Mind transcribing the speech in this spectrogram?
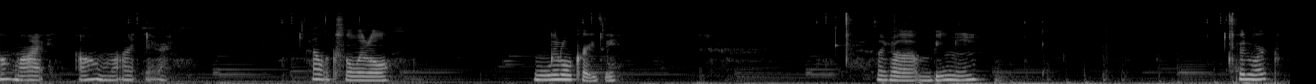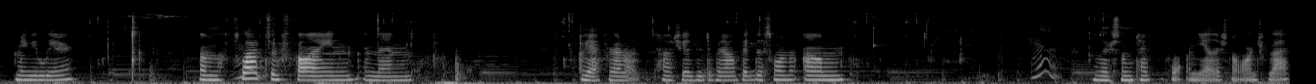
Oh my, oh my there. That looks a little, little crazy. Like a beanie. Could work, maybe later. Um, the flats are fine, and then, oh yeah, I forgot about how she has a different outfit. This one, um, there's some type of orange. Yeah, there's no orange for that.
